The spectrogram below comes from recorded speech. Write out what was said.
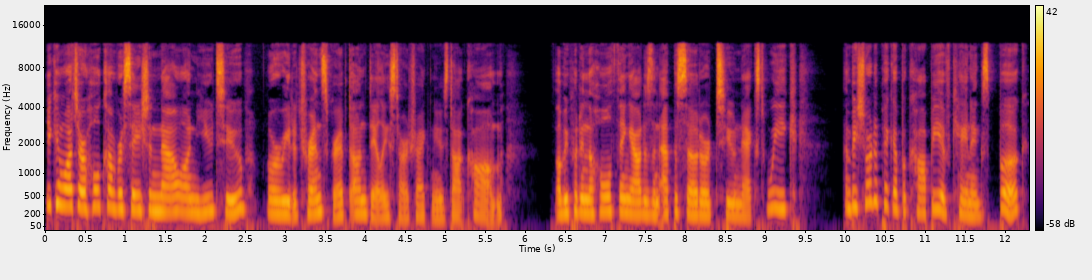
You can watch our whole conversation now on YouTube or read a transcript on dailystartreknews.com. I'll be putting the whole thing out as an episode or two next week, and be sure to pick up a copy of Koenig's book,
